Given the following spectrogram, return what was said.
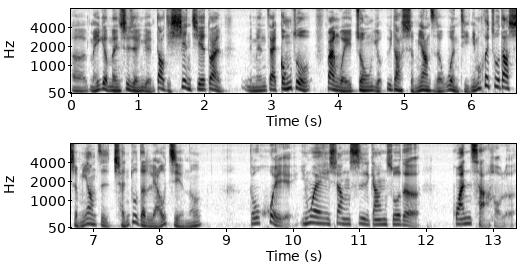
呃每一个门市人员到底现阶段你们在工作范围中有遇到什么样子的问题？你们会做到什么样子程度的了解呢？都会，因为像是刚刚说的观察好了，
